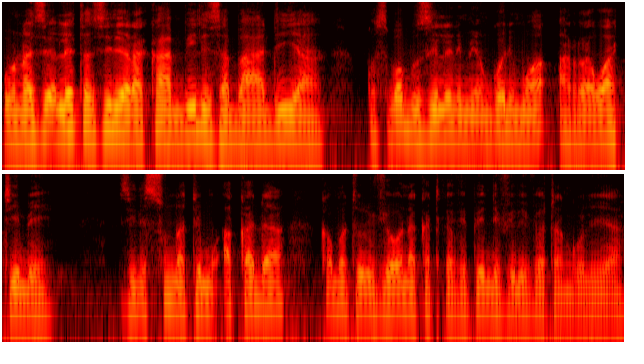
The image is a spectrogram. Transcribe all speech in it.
unaleta zile rakaa mbili za baadia kwa sababu zile ni miongoni mwa arawatibe zile sunnati muakada kama tulivyoona katika vipindi vilivyotangulia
